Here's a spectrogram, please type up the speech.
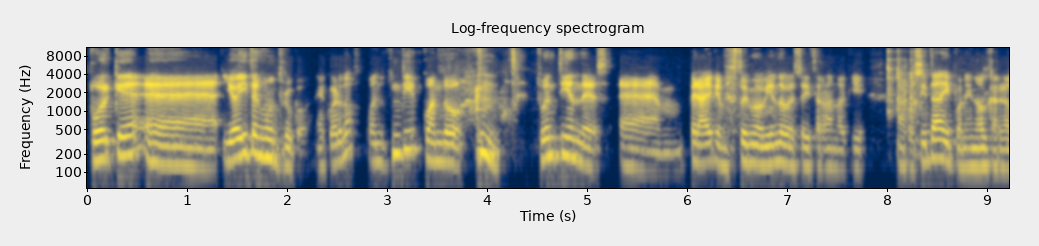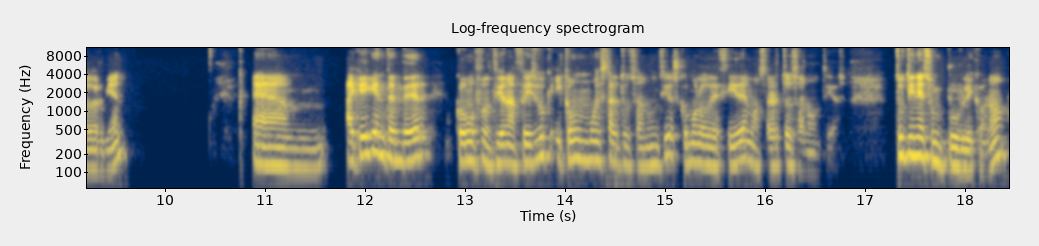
porque eh, yo ahí tengo un truco, ¿de acuerdo? Cuando tú, entiendes, eh, espera, que me estoy moviendo, que estoy cerrando aquí una cosita y poniendo el cargador bien. Em, aquí hay que entender cómo funciona Facebook y cómo muestra tus anuncios, cómo lo decide mostrar tus anuncios. Tú tienes un público, ¿no?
